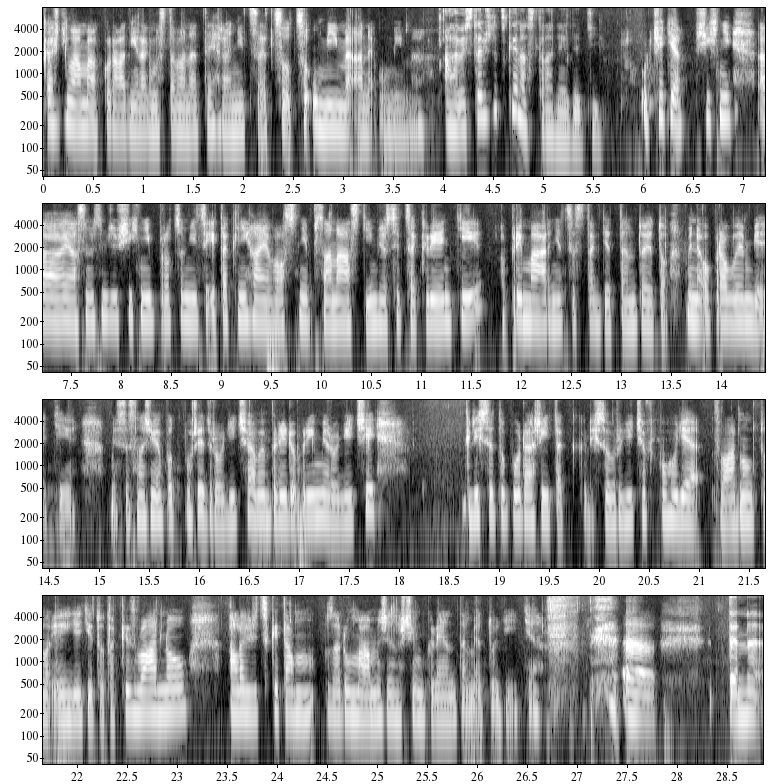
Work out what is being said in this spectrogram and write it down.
každý máme akorát jinak nastavené ty hranice, co, co umíme a neumíme. Ale vy jste vždycky na straně dětí. Určitě. Všichni, eh, já si myslím, že všichni pracovníci, i ta kniha je vlastně psaná s tím, že sice klienti a primárně cesta k dětem, to je to. My neopravujeme děti. My se snažíme podpořit rodiče, aby byli dobrými rodiči když se to podaří, tak když jsou rodiče v pohodě, zvládnou to, jejich děti to taky zvládnou, ale vždycky tam vzadu máme, že naším klientem je to dítě. Eh, ten eh,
